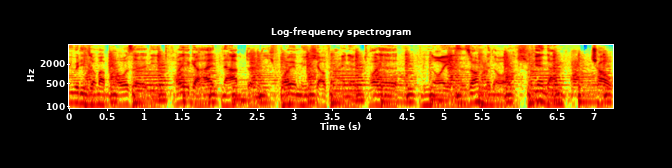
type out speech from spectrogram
über die Sommerpause die Treue gehalten habt und ich freue mich auf eine tolle neue Saison mit euch. Vielen Dank. Ciao.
